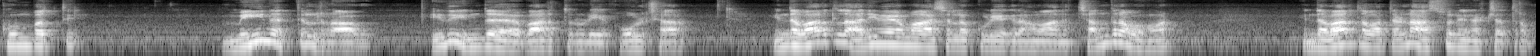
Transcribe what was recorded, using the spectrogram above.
கும்பத்தில் மீனத்தில் ராகு. இது இந்த வாரத்தினுடைய கோல்சாரம். இந்த வாரத்தில் அதிவேகமாக செல்லக்கூடிய கிரகமான சந்திர பகவான் இந்த வாரத்தில் பார்த்தோம்னா அஸ்வினி நட்சத்திரம்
